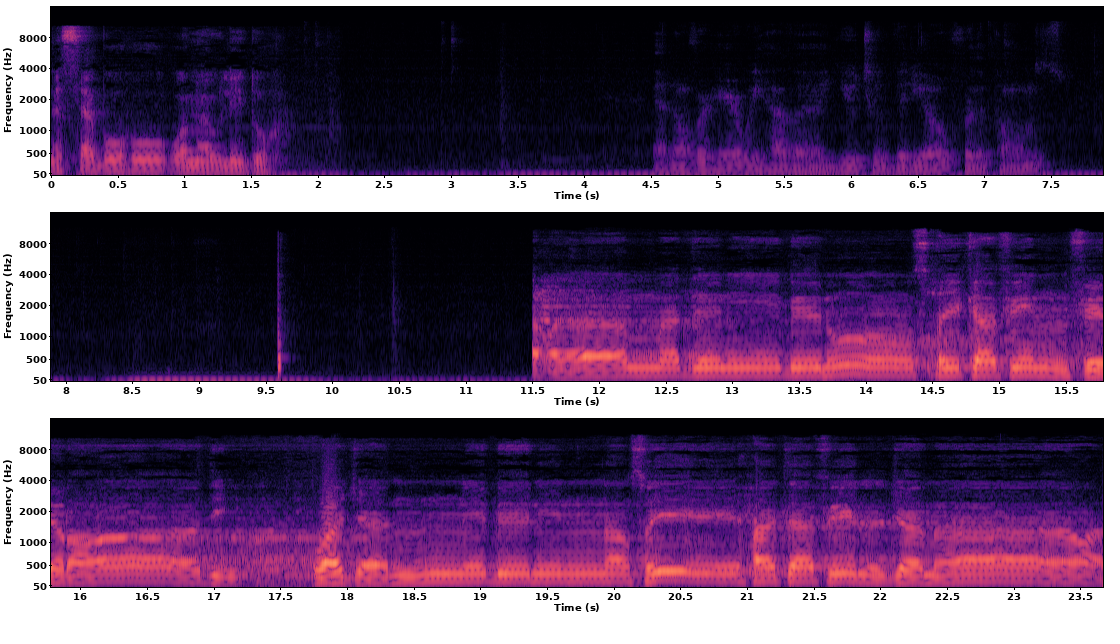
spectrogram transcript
نسبه ومولده And over here we have a YouTube video for the poems. عمدني بنصحك في انفرادي وجنبني النصيحة في الجماعة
